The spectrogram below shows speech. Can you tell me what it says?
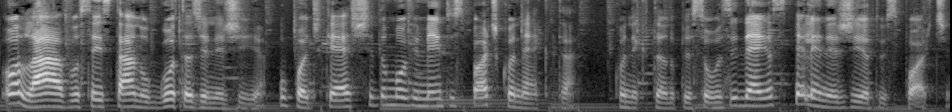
Olá, você está no Gotas de Energia, o podcast do Movimento Esporte Conecta, conectando pessoas e ideias pela energia do esporte.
